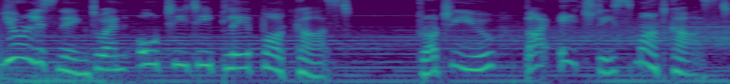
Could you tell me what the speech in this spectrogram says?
You're listening to an OTT Play podcast brought to you by HT Smartcast.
